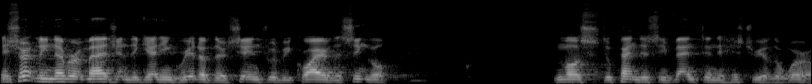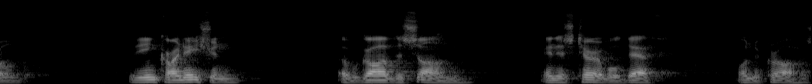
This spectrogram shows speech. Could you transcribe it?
They certainly never imagined that getting rid of their sins would require the single most stupendous event in the history of the world the incarnation of God the Son and his terrible death on the cross.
